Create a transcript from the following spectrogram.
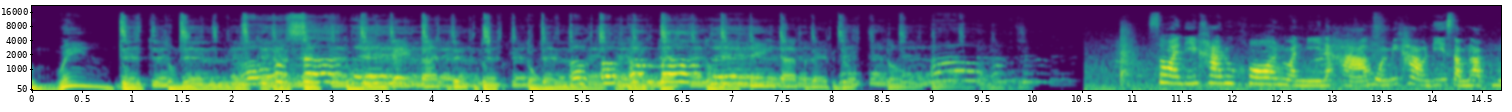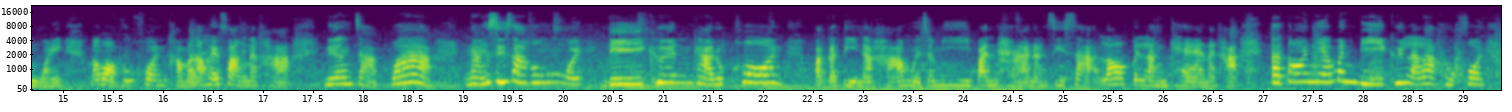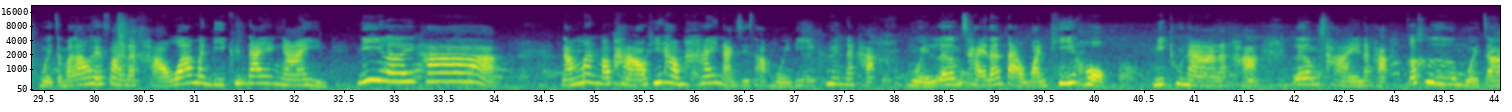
ตุ้ม สวัสดีค่ะทุกคนวันนี้นะคะหมวยมีข่าวดีสำหรับหมวยมาบอกทุกคนค่ะมาเล่าให้ฟังนะคะ เนื่องจากว่าหนังศีรษะของหมวยดีขึ้นค่ะทุกคนปกตินะคะหมวยจะมีปัญหาหนังศีรษะลอกเป็นรังแคนะคะ แต่ตอนนี้มันดีขึ้นแล้วล่ะทุกคนหมวยจะมาเล่าให้ฟังนะคะว่ามันดีขึ้นได้ยังไง นี่เลยค่ะ น้ำมันมะพร้าวที่ทำให้หนังศีรษะหมวยดีขึ้นนะคะ หมวยเริ่มใช้ตั้งแต่วันที่ 6 มิถุนายนนะคะ เริ่มใช้นะคะ ก็คือหมวยจะ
